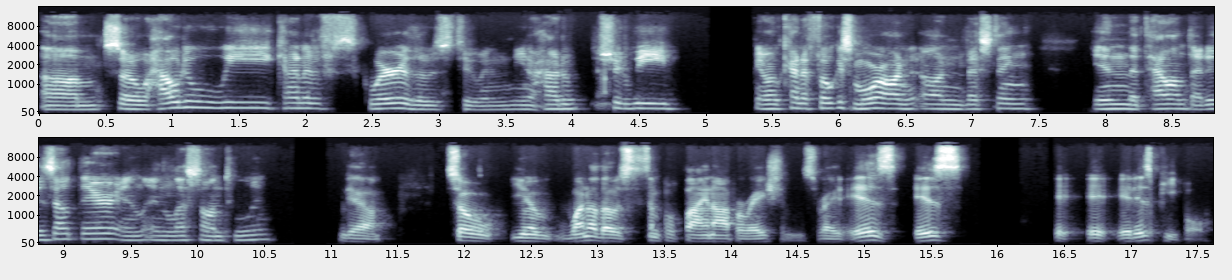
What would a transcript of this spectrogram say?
Um, so how do we kind of square those two? And you know, how do should we, you know, kind of focus more on on investing in the talent that is out there and, and less on tooling? Yeah. So you know, one of those simplifying operations, right, is is it, it, it is people.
